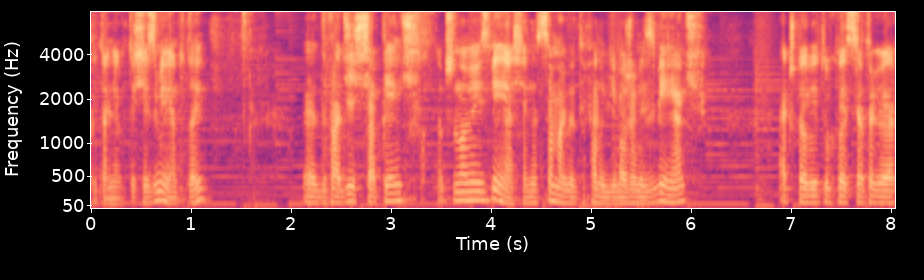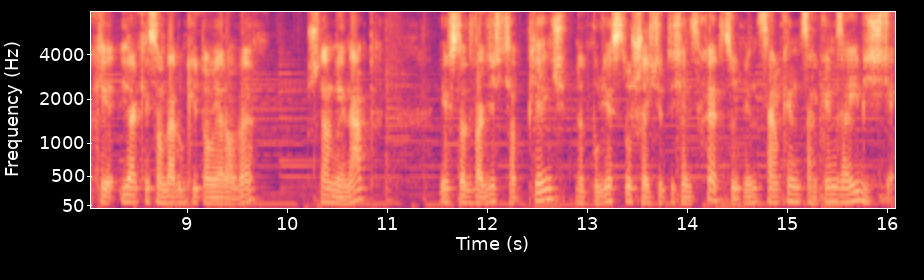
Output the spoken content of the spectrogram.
pytanie jak to się zmienia tutaj, e, 25, znaczy no nie zmienia się, no są magnetofony, gdzie możemy zmieniać, aczkolwiek tu kwestia tego, jakie, jakie są warunki pomiarowe. Przy normie NAP jest to 25 do 26 tysięcy Hz, więc całkiem, całkiem zajebiście,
